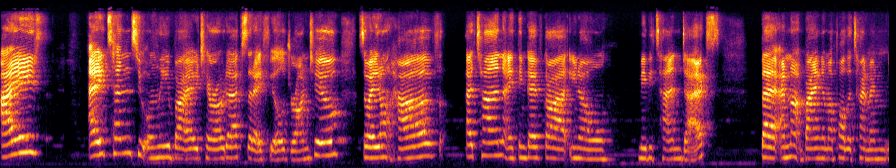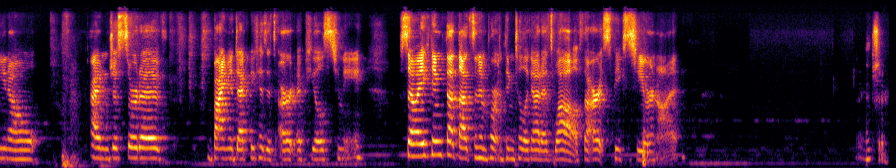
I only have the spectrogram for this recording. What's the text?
I I tend to only buy tarot decks that I feel drawn to. So I don't have a ton. I think I've got, you know, maybe 10 decks, but I'm not buying them up all the time. I'm, you know, I'm just sort of buying a deck because its art appeals to me. So I think that that's an important thing to look at as well, if the art speaks to you or not. Answer.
